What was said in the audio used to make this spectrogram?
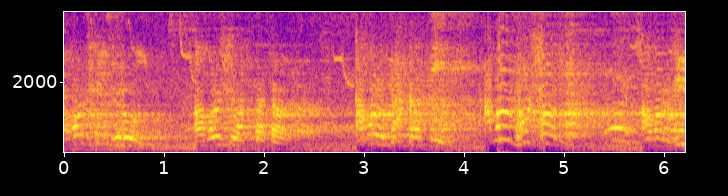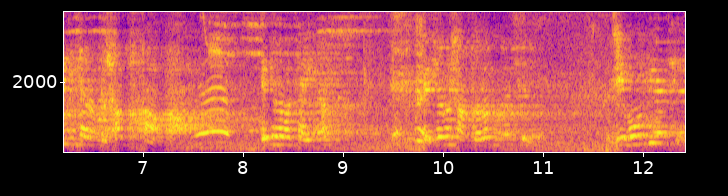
আবার সেই জুলুম, আবারও সেই অত্যাচার, আবারও ডাকাতি। আমরা চাই না এই জন্য সাধারণ করেছিল। জীবন দিয়েছিল।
